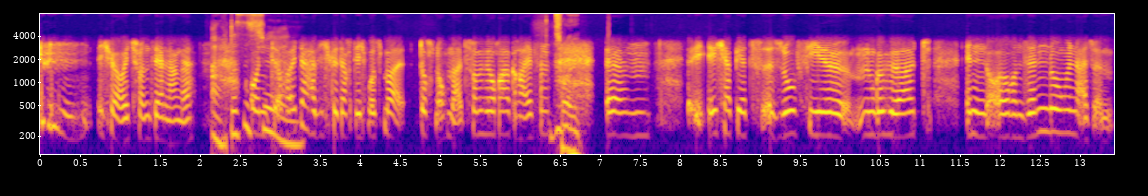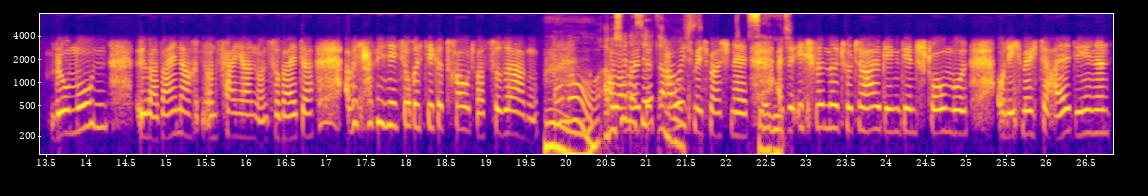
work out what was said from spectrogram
ich höre euch schon sehr lange. Ach, das ist Und schön. Und heute habe ich gedacht, ich muss mal doch noch mal zum Hörer greifen. Toll. Ähm, ich habe jetzt so viel hm, gehört in euren Sendungen, also im Blue Moon, über Weihnachten und Feiern und so weiter. Aber ich habe mich nicht so richtig getraut, was zu sagen. Oh no, aber, aber schön, dass du jetzt traue ich mich mal schnell. Sehr gut. Also ich schwimme total gegen den Strom wohl und ich möchte all denen,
